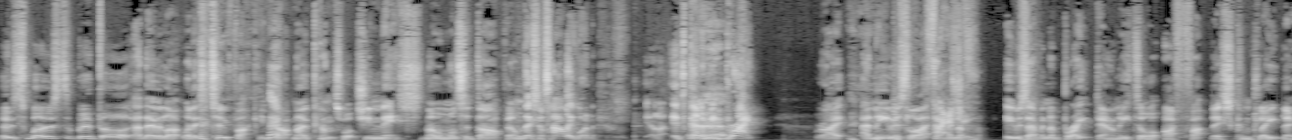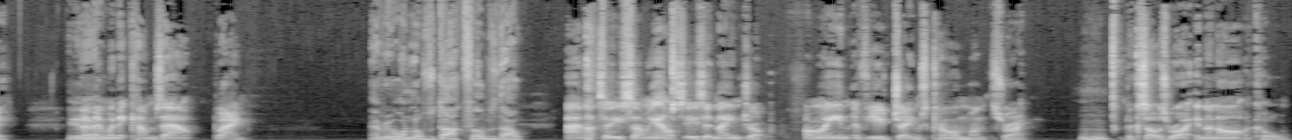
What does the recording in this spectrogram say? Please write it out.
it's supposed to be dark. And they were like, well, it's too fucking dark. No cunt's watching this. No one wants a dark film. This is Hollywood. It's going to Yeah. be bright. Right? And he was like, having a, he was having a breakdown. He thought, I fucked this completely. Yeah. And then when it comes out, bang. Everyone loves dark films now. And I'll tell you something else. Here's a name drop. I interviewed James Caan once, right? Mm-hmm. Because I was writing an article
